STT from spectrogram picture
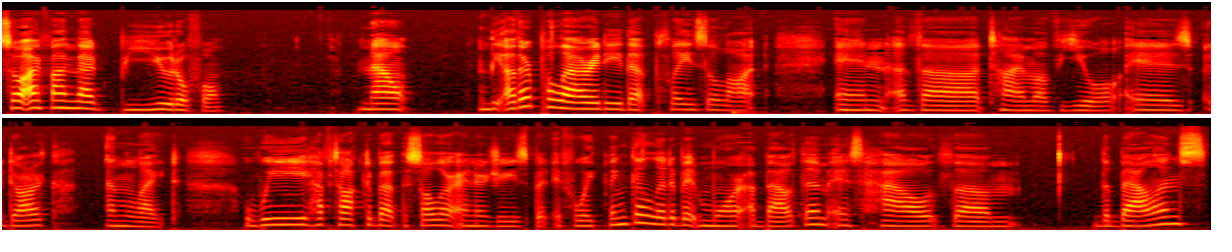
So I find that beautiful. Now, the other polarity that plays a lot in the time of Yule is dark and light. We have talked about the solar energies, but if we think a little bit more about them, is how the um, the balance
